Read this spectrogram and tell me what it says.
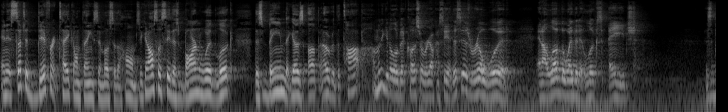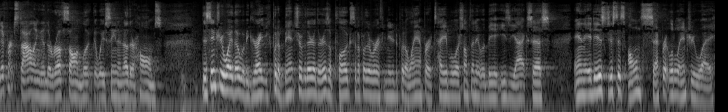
and it's such a different take on things than most of the homes. You can also see this barnwood look, this beam that goes up and over the top. I'm gonna get a little bit closer where y'all can see it. This is real wood and I love the way that it looks aged. It's a different styling than the rough sawn look that we've seen in other homes. This entryway though would be great. You could put a bench over there. There is a plug set up over there where if you needed to put a lamp or a table or something, it would be easy access. And it is just its own separate little entryway.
